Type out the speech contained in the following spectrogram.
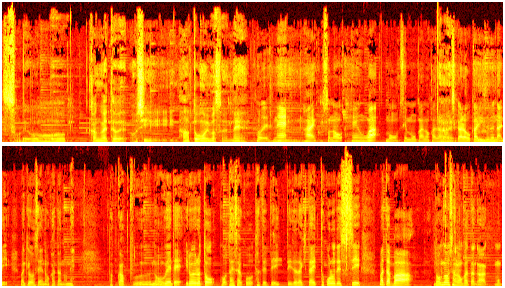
それを考えてほしいなと思いますよね。そうですね、うん。はい、その辺はもう専門家の方の力をお借りするなり、まあ、行政の方のねバックアップの上でいろいろとこう対策を立てていっていただきたいところですしまたまあ農業者の方がもう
